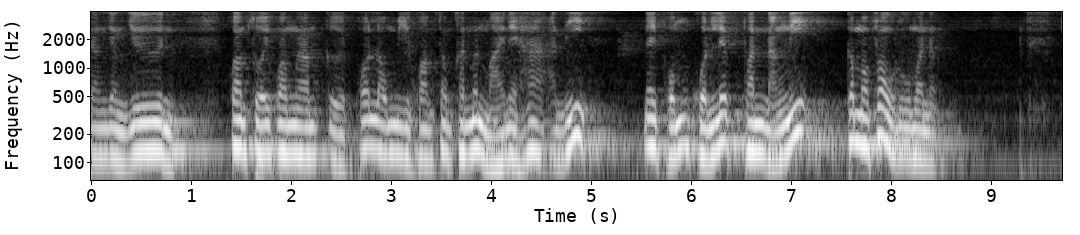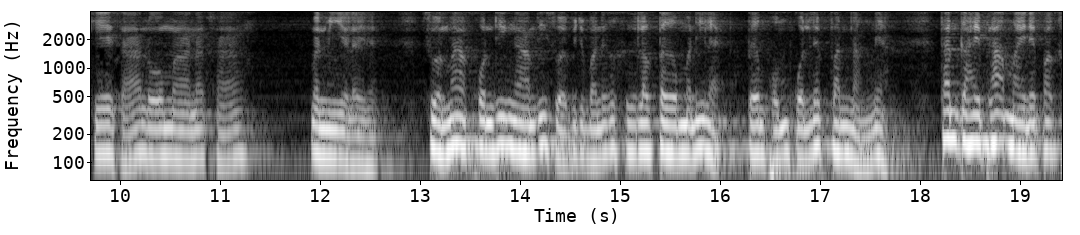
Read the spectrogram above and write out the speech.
รังอย่างยืน ความสวยความงามเกิด เพราะเรามีความสำคัญมั่นหมายในห้าอันนี้ ในผมขนเล็บฟันหนังนี้ ก็มาเฝ้าดูมันนะเกสาโลมานะคะ มันมีอะไรเนี่ย ส่วนมากคนที่งามที่สวยปัจจุบันนี้ก็คือ เราเติมมันนี่แหละ เติมผมขนเล็บฟันหนังเนี่ย ท่านก็ให้พระใหม่ในประค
